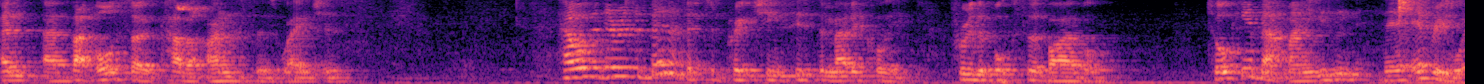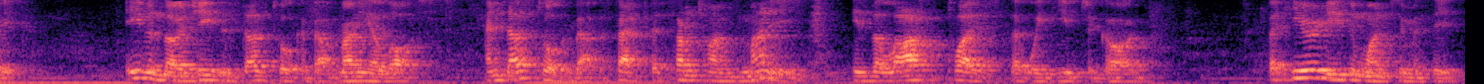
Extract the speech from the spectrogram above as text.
and, uh, but also cover Andis's wages. However, there is a benefit to preaching systematically through the books of the Bible. Talking about money isn't there every week, even though Jesus does talk about money a lot and does talk about the fact that sometimes money is the last place that we give to God. But here it is in 1 Timothy.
